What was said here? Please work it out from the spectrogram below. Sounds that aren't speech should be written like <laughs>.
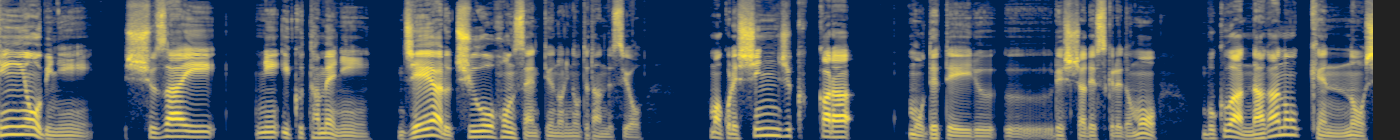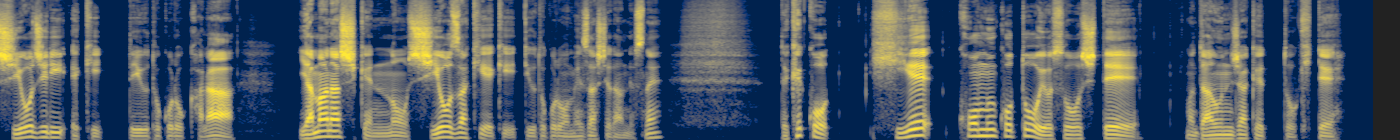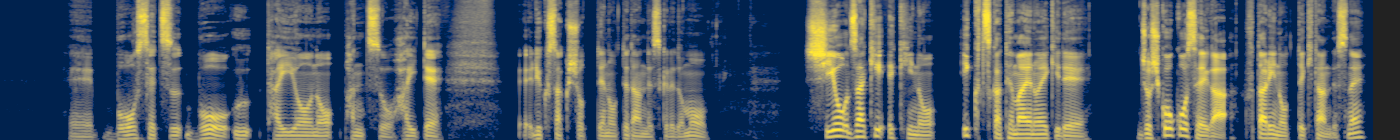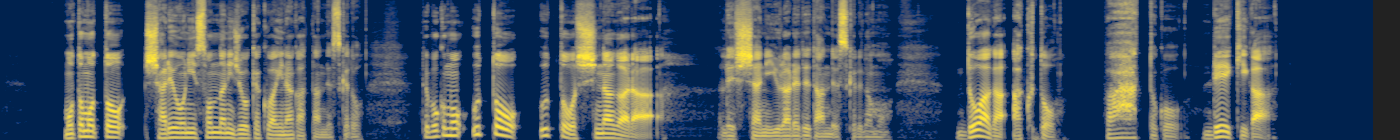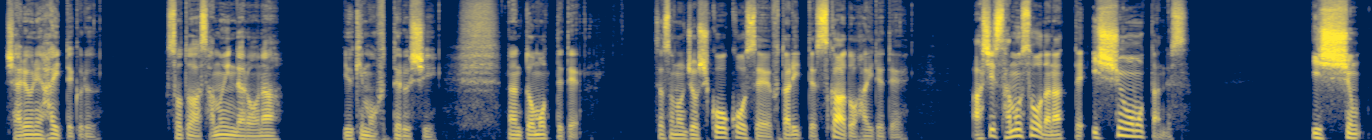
金曜日に取材に行くために JR 中央本線っていうのに乗ってたんですよ。まあこれ新宿からも出ている列車ですけれども僕は長野県の塩尻駅っていうところから山梨県の塩崎駅っていうところを目指してたんですね。で結構冷え込むことを予想して、まあ、ダウンジャケットを着て、えー、防雪防雨対応のパンツを履いてリュックサック背負って乗ってたんですけれども塩崎駅のいくつか手前の駅で女子高校生が2人乗ってきたんですね。もともと車両にそんなに乗客はいなかったんですけどで僕もうとうとしながら列車に揺られてたんですけれどもドアが開くとわーっとこう冷気が車両に入ってくる。外は寒いんだろうな。雪も降ってるしなんて思ってて。その女子高校生2人ってスカートを履いてて足寒そうだなって一瞬思ったんです。一瞬。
